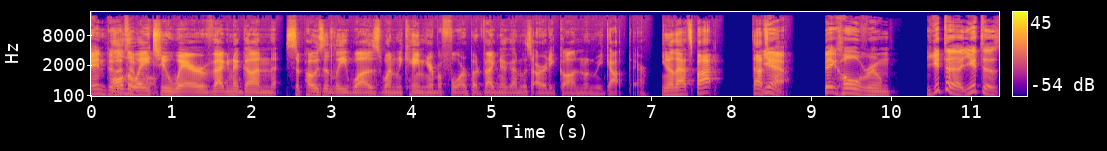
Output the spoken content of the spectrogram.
Into all the, way to where Vegnagun supposedly was when we came here before, but Vegnagun was already gone when we got there. You know that spot? That's yeah, big hole room. You get to you get to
